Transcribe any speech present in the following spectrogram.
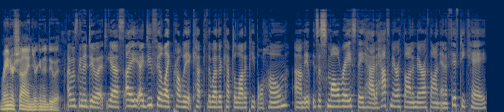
rain or shine, you're going to do it. I was going to do it. Yes, I, I do feel like probably it kept the weather kept a lot of people home. Um, it, it's a small race. They had a half marathon, a marathon, and a 50k.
